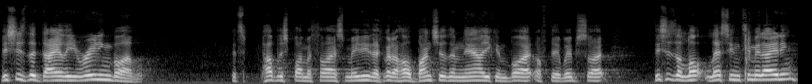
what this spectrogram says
This is the Daily Reading Bible. It's published by Matthias Media. They've got a whole bunch of them now. You can buy it off their website. This is a lot less intimidating,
